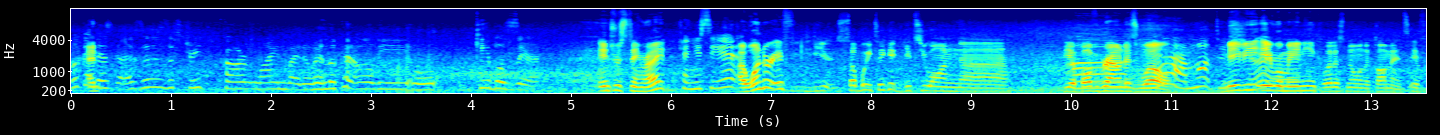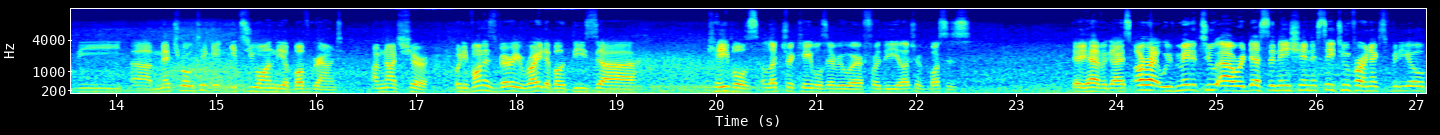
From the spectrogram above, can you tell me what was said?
look at And- this, guys. This is the streetcar line, by the way. Look at all the cables there. Interesting, right? Can you see it? I wonder if your subway ticket gets you on uh, the above Uh, ground as well. yeah, I'm not too Maybe a. Romanian can let us know in the comments if the uh, metro ticket gets you on the above ground. I'm not sure. But Ivana is very right about these uh, cables, electric cables everywhere for the electric buses. There you have it, guys. All right, we've made it to our destination. Stay tuned for our next video.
